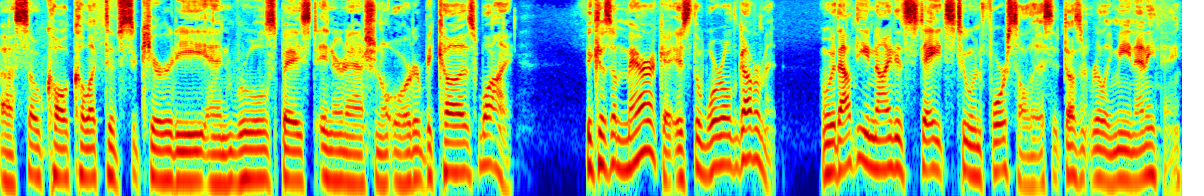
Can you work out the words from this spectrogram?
uh, so called collective security and rules based international order because why? Because America is the world government. And without the United States to enforce all this, it doesn't really mean anything,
